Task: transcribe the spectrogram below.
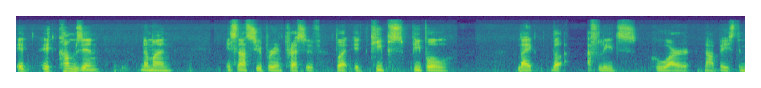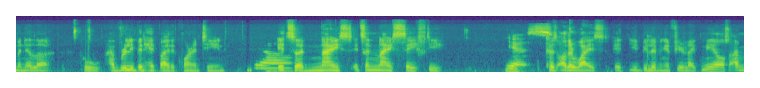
it it comes in, naman. It's not super impressive, but it keeps people like the athletes who are not based in Manila, who have really been hit by the quarantine. yeah. It's a nice it's a nice safety yes. because otherwise it, you'd be living in fear like me also i'm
